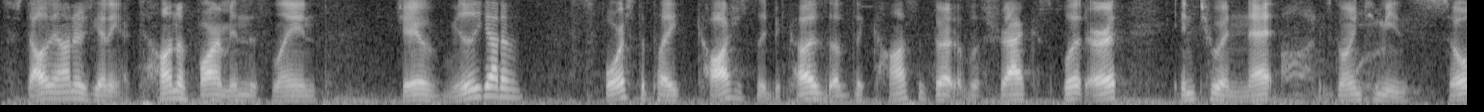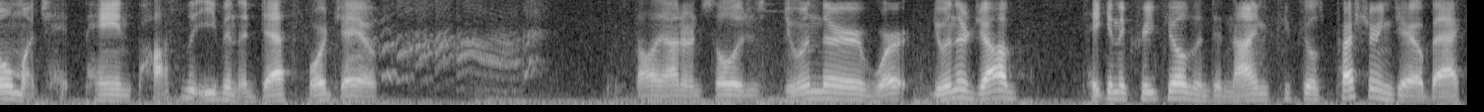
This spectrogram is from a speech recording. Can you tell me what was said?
So Stallianer is getting a ton of farm in this lane. Jeyo really got to forced to play cautiously because of the constant threat of Leshrac. Split Earth into a net is going to mean so much pain, possibly even a death for Jeyo. Stallianer and Solo just doing their work, doing their job, taking the creep kills and denying the creep kills, pressuring Jeyo back.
